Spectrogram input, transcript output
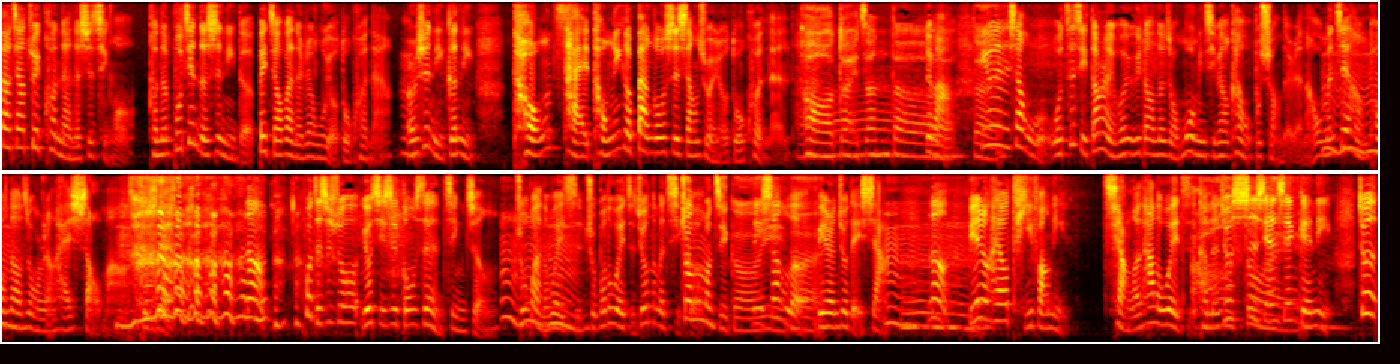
大家最困难的事情哦，可能不见得是你的被交办的任务有多困难，而是你跟你同才同一个办公室相处人有多困难。哦，对，真的，对吧？对因为像我我自己，当然也会遇到那种莫名其妙看我不爽的人啊。我们这行碰到这种人还少嘛，对不对？那或者是说，尤其是公司很竞争，主管的位置、主播的位置就那么几个，就那么几个，你上了，别人就得下。嗯那别人还要提防你抢了他的位置，可能就事先先给你，就是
